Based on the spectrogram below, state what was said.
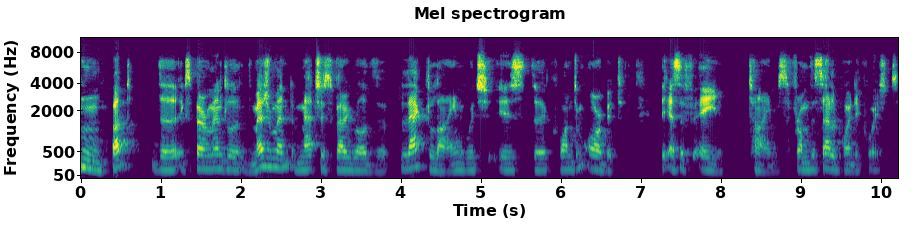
but the experimental measurement matches very well the black line, which is the quantum orbit, the SFA times from the saddle point equations.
